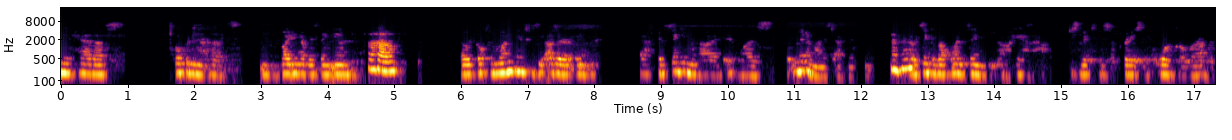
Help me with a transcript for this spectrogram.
you had us opening our hearts inviting everything in. Uh-huh. I would go from one thing to the other, and after thinking about it, it was minimized everything. Mm-hmm. I would think about one thing, oh yeah, that just makes me so crazy at work or wherever.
